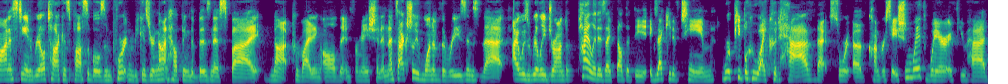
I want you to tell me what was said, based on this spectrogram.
honesty and real talk as possible is important because you're not helping the business by not providing all the information. And that's actually one of the reasons that I was really drawn to Pilot is I felt that the executive team were people who I could have that sort of conversation with where if you had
